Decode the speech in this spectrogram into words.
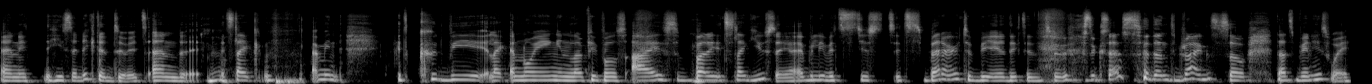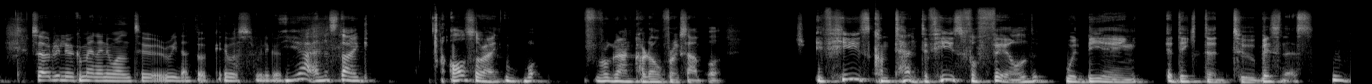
and it, he's addicted to it. And it's like, I mean, it could be like annoying in a lot of people's eyes but it's like you say i believe it's just it's better to be addicted to success than to drugs so that's been his way. So i would really recommend anyone to read that book. It was really good. Yeah and it's like also right for grant cardone for example if he's content if he's fulfilled with being addicted to business mm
